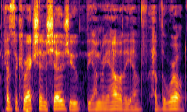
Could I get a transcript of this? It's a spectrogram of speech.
because the correction shows you the unreality of, of the world.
